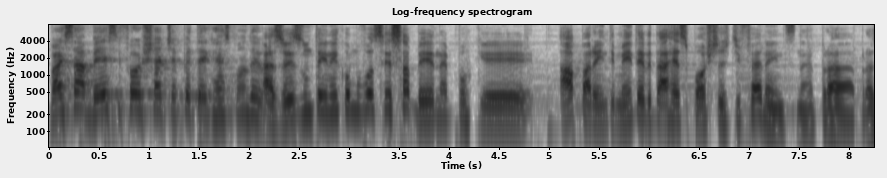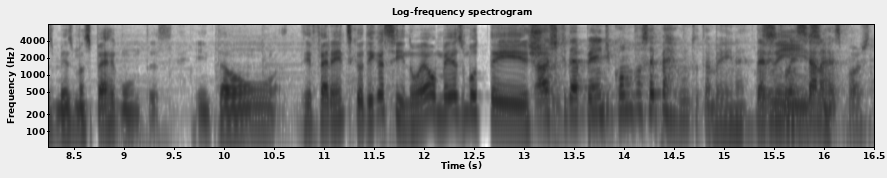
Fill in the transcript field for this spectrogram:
vai saber se foi o chat GPT que respondeu? Às vezes não tem nem como você saber, né? Porque aparentemente ele dá respostas diferentes, né? Para as mesmas perguntas. Então, diferentes que eu digo assim, não é o mesmo texto. Acho que depende como você pergunta também, né? Deve Sim, influenciar na sim. resposta.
